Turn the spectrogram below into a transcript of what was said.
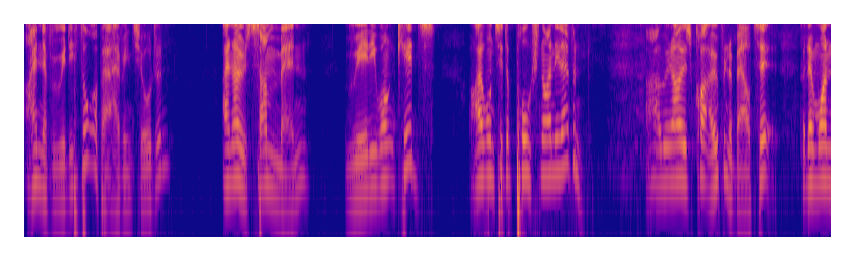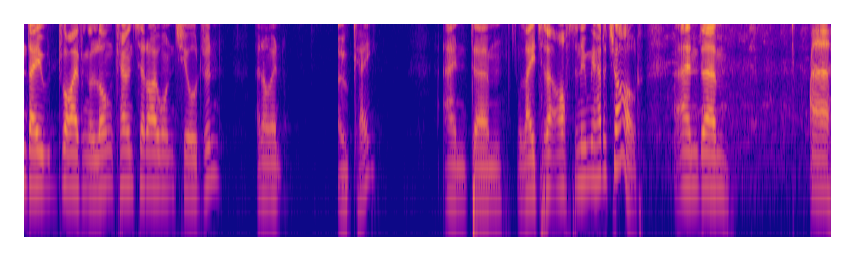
I never really thought about having children. I know some men really want kids. I wanted a Porsche 911. I mean, I was quite open about it. But then one day driving along, Karen said, I want children. And I went, okay. And um, later that afternoon, we had a child. And, um, uh,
